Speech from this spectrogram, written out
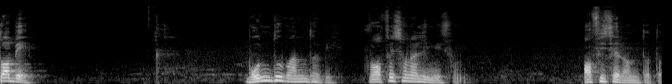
তবে বন্ধু বান্ধবী প্রফেশনালি মিশুন অফিসের অন্তত।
